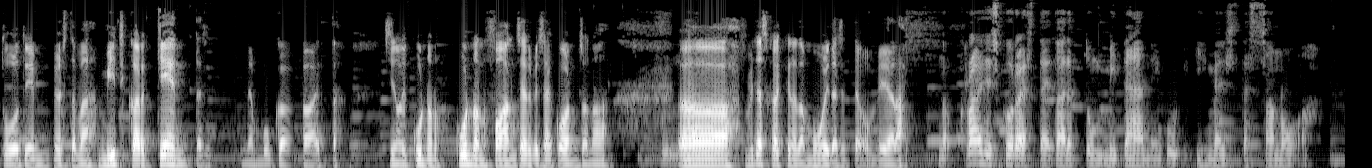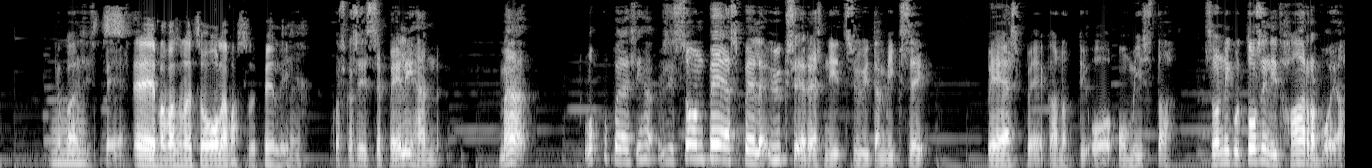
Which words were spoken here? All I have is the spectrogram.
tuotiin myös tämä Midgar-kenttä sinne mukaan, että siinä oli kunnon, kunnon fanservice ja konsanaa. Kyllä. Öö, mitäs kaikki näitä muita sitten on vielä? No, Crysis Coresta ei taidettu mitään niin kuin, ihmeellistä sanoa. Joka on siis PS. Ei, mä vaan sanoin, että se on olemassa se peli. Niin. Koska siis se pelihän... Mä loppupeleissä ihan... Siis se on PSPlle yksi edes niitä syitä, miksi PSP kannatti o- omistaa. Se on niinku tosi niitä harvoja,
